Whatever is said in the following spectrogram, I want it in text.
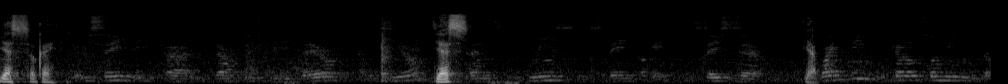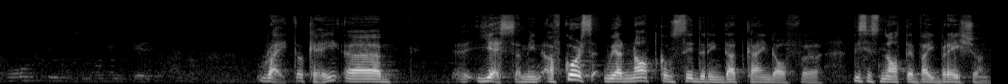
Yes, okay. If uh, the amplitude is zero and is zero, Yes? then it means it stays okay, it stays zero. Yeah. But I think it can also mean the whole thing is moving together. I don't know. Right, okay. Um, uh, yes, I mean, of course, we are not considering that kind of, uh, this is not a vibration.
